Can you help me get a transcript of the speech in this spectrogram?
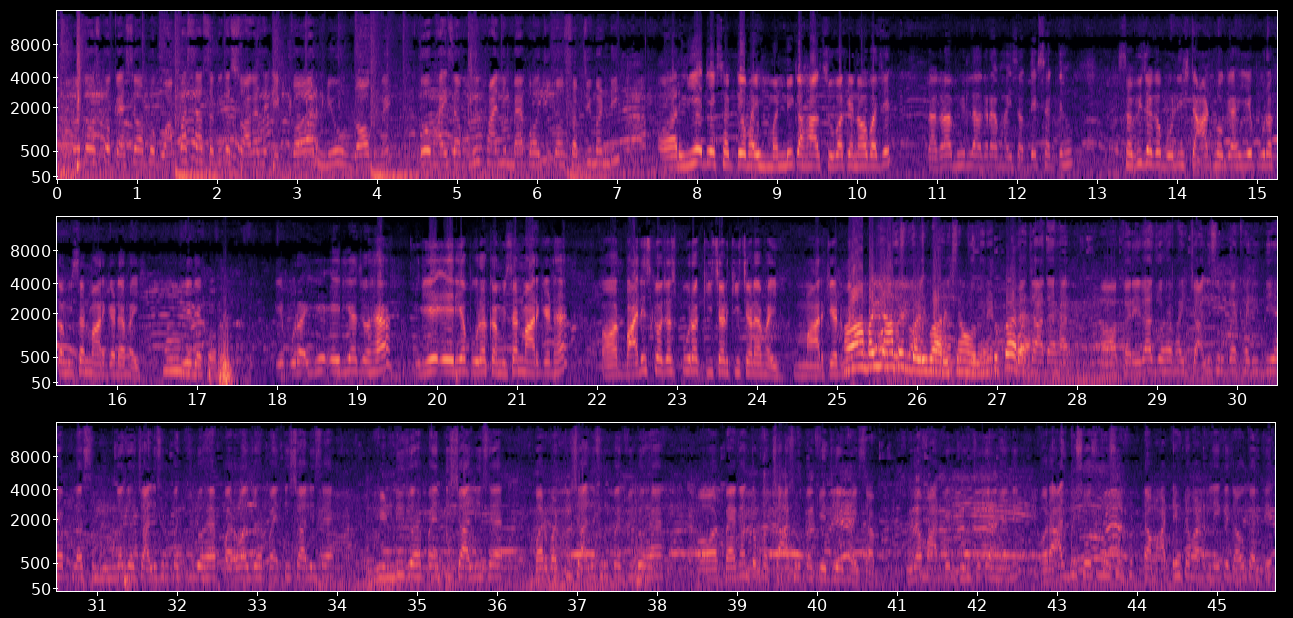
हेलो दोस्तों, कैसे हो आप लोग? वापस आप सभी का स्वागत है एक और न्यू ब्लॉग में। तो भाई साहब, अभी फाइनली मैं पहुँच चुका हूँ सब्ज़ी मंडी। और ये देख सकते हो भाई, मंडी का हाल सुबह के नौ बजे। तगड़ा भीड़ लग रहा है भाई साहब, देख सकते हो। सभी जगह बोली स्टार्ट हो गया है। ये पूरा कमीशन मार्केट है भाई। ये देखो, ये पूरा, ये एरिया जो है, ये एरिया पूरा कमीशन मार्केट है। और बारिश की वजह से पूरा कीचड़ कीचड़ है भाई मार्केट में। हाँ भाई यहाँ पे बड़ी बारिश हो रही हैं शुक्र बहुत है ज़्यादा है। आ, करेला जो है भाई चालीस रुपए खरीदी है प्लस मूँगा जो है चालीस रुपए किलो है परवल जो है पैंतीस चालीस है भिंडी जो है पैंतीस चालीस है बरबट्टी चालीस रुपए किलो है और बैगन तो पचास रुपए के जी है भाई साहब। पूरा मार्केट घूम चुका है मैंने और आज भी सोच रहा हूँ सिर्फ़ टमाटर ही टमाटर लेके जाऊँ करके।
